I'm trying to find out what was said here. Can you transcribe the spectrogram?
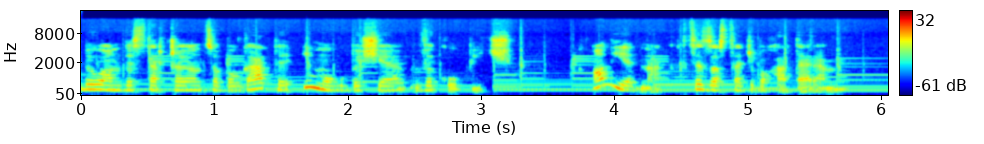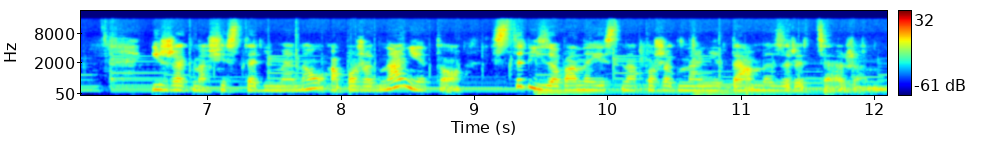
był on wystarczająco bogaty i mógłby się wykupić. On jednak chce zostać bohaterem i żegna się z Telimeną, a pożegnanie to stylizowane jest na pożegnanie damy z rycerzem.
